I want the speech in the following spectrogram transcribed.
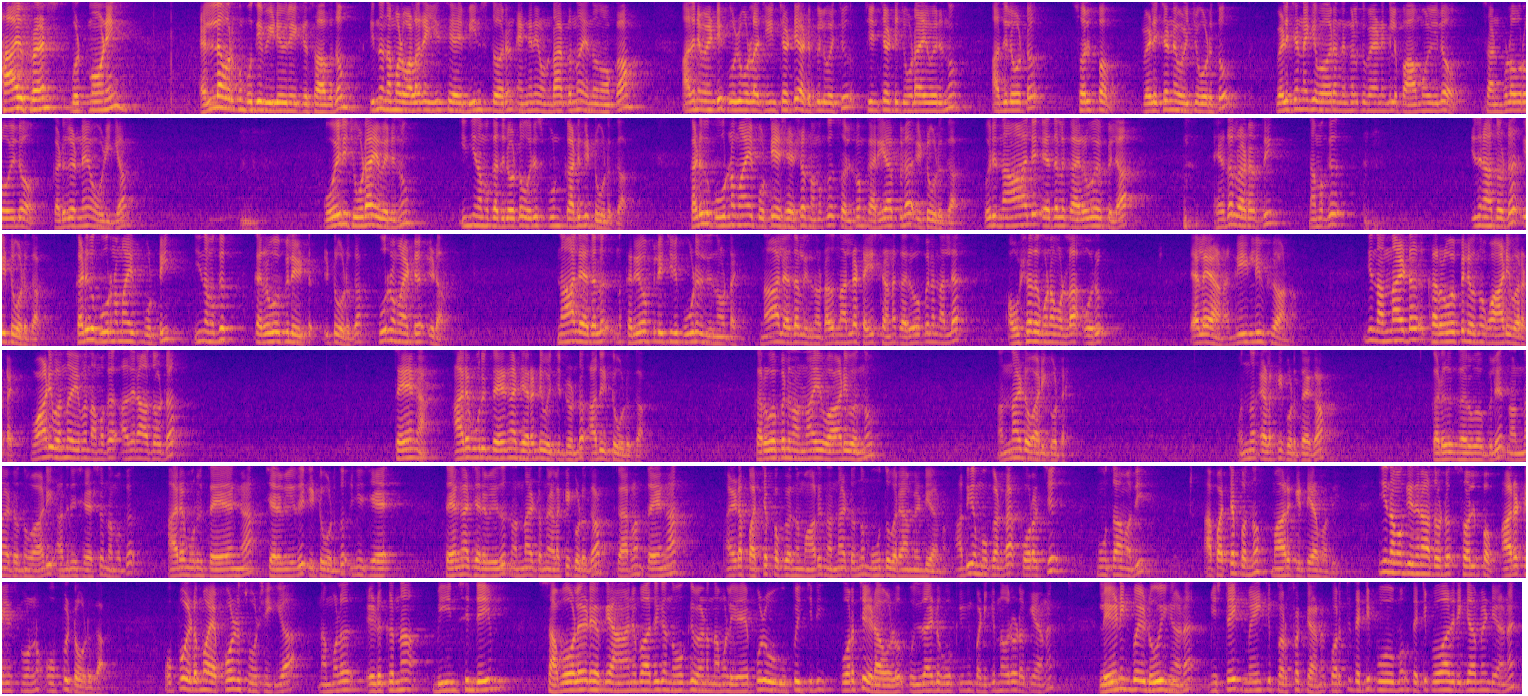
Hi friends good morning എല്ലാവർക്കും പുതിയ വീഡിയോയിലേക്ക് സ്വാഗതം. ഇന്ന് നമ്മൾ വളരെ ഈസിയായി ബീൻസ് തോരൻ എങ്ങനെ ഉണ്ടാക്കുന്നു എന്ന് നോക്കാം. അതിനുവേണ്ടി കുഴിവുള്ള ചീൻചട്ടി അടുപ്പിൽ വെച്ചു. ചീൻചട്ടി ചൂടായി വരുന്നു. അതിലോട്ട് സ്വല്പം വെളിച്ചെണ്ണ ഒഴിച്ചു കൊടുത്തു. വെളിച്ചെണ്ണയ്ക്ക് പകരം നിങ്ങൾക്ക് വേണമെങ്കിൽ പാം ഓയിലോ സൺഫ്ലവർ ഓയിലോ കടുകെണ്ണയോ ഒഴിക്കാം. ഓയിൽ ചൂടായി വരുന്നു. ഇനി നമുക്കതിലോട്ട് ഒരു സ്പൂൺ കടുകിട്ട് കൊടുക്കാം. കടുക് പൂർണമായി പൊട്ടിയ ശേഷം നമുക്ക് സ്വല്പം കറിവേപ്പില ഇട്ട് കൊടുക്കുക. ഒരു നാല് എതൾ കറിവേപ്പില എതൾ അടർത്തി നമുക്ക് ഇതിനകത്തോട്ട് ഇട്ട് കൊടുക്കാം. കടുക് പൂർണമായി പൊട്ടി ഇനി നമുക്ക് കറിവേപ്പില ഇട്ട് ഇട്ട് കൊടുക്കാം. പൂർണമായിട്ട് ഇടാം. നാല് എതൾ കറിവേപ്പില ഇച്ചിരി കൂടുതൽ ഇരുന്നോട്ടെ നാല് എതൾ ഇരുന്നോട്ടെ? അത് നല്ല ടേസ്റ്റാണ്. കറിവേപ്പില നല്ല ഔഷധ ഗുണമുള്ള ഒരു ഇലയാണ് ഗ്രീൻ ലീഫാണ് ഇനി നന്നായിട്ട് കറിവേപ്പില ഒന്ന് വാടി വരട്ടെ. വാടി വന്നു കഴിയുമ്പോൾ നമുക്ക് അതിനകത്തോട്ട് തേങ്ങ അരമുറി തേങ്ങ ചിരണ്ടി വെച്ചിട്ടുണ്ട് അത് ഇട്ട് കൊടുക്കാം. കറിവേപ്പില നന്നായി വാടി വന്നു. നന്നായിട്ട് വാടിക്കോട്ടെ. ഒന്ന് ഇളക്കി കൊടുത്തേക്കാം. കടുകും കറിവേപ്പില നന്നായിട്ടൊന്ന് വാടി അതിനുശേഷം നമുക്ക് അരമുറി തേങ്ങ ചിരവീത് ഇട്ട് കൊടുത്തു. ഇനി തേങ്ങ ചിരവീത് നന്നായിട്ടൊന്ന് ഇളക്കി കൊടുക്കാം. കാരണം തേങ്ങ അതിയുടെ പച്ചപ്പൊക്കെ ഒന്ന് മാറി നന്നായിട്ടൊന്ന് മൂത്ത് വരാൻ വേണ്ടിയാണ്. അധികം മൂക്കണ്ട കുറച്ച് മൂത്താൽ മതി. ആ പച്ചപ്പൊന്ന് മാറി കിട്ടിയാൽ മതി. ഇനി നമുക്ക് ഇതിനകത്തോട്ട് സ്വല്പം അര ടീസ്പൂണ് ഉപ്പിട്ട് കൊടുക്കാം. ഉപ്പ് ഇടുമ്പോൾ എപ്പോഴും സൂക്ഷിക്കുക. നമ്മൾ എടുക്കുന്ന ബീൻസിന്റെയും സവോളയുടെയും ഒക്കെ ആനുപാതികം നോക്കി വേണം നമ്മൾ എപ്പോഴും ഉപ്പ് ഇച്ചിരി കുറച്ച് ഇടാവുള്ളൂ. പുതിയതായിട്ട് കുക്കിംഗ് പഠിക്കുന്നവരോടൊക്കെയാണ്. ലേണിംഗ് ബൈ ഡൂയിങ് ആണ്. മിസ്റ്റേക്ക് മേക്ക് പെർഫെക്റ്റ് ആണ്. കുറച്ച് തെറ്റിപ്പോകുമ്പോൾ തെറ്റിപ്പോവാതിരിക്കാൻ വേണ്ടിയാണ്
